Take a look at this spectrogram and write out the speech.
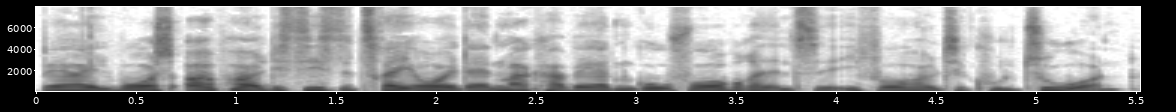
Beryl, vores ophold de sidste tre år i Danmark har været en god forberedelse i forhold til kulturen –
